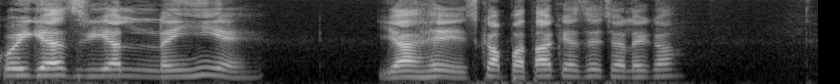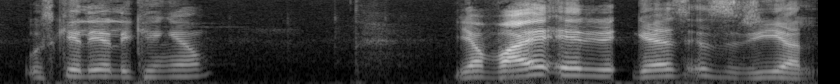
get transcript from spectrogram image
कोई गैस रियल नहीं है या है, इसका पता कैसे चलेगा? उसके लिए लिखेंगे हम। या why a gas is real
